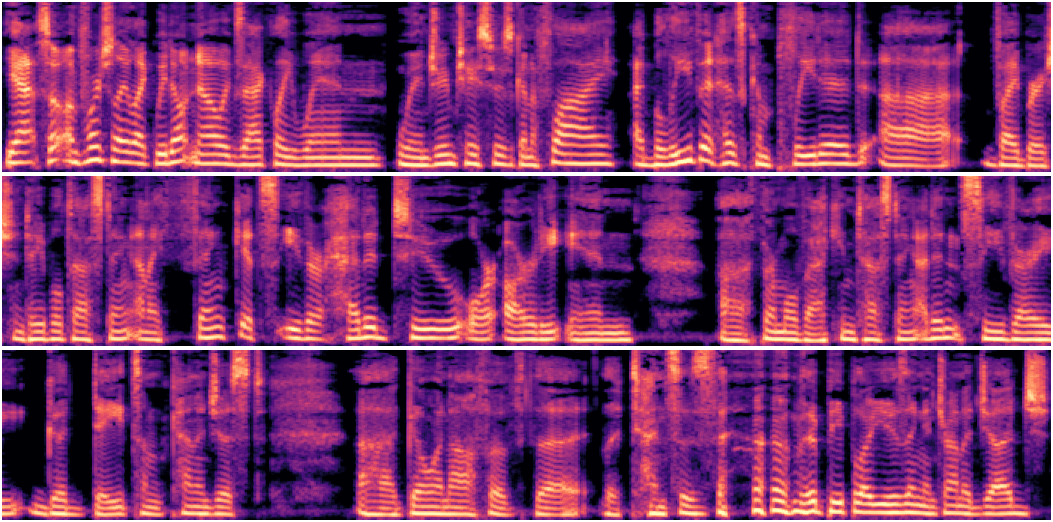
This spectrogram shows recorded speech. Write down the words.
Yeah. So unfortunately, like we don't know exactly when, when Dream Chaser is going to fly. I believe it has completed, uh, vibration table testing and I think it's either headed to or already in, uh, thermal vacuum testing. I didn't see very good dates. I'm kind of just, uh, going off of the, the tenses that people are using and trying to judge,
